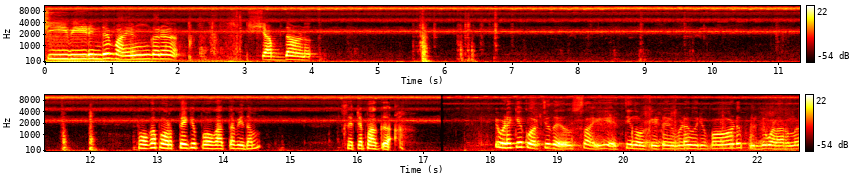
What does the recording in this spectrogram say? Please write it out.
ചീവീടിന്റെ ഭയങ്കര ശബ്ദമാണ് പുക പുറത്തേക്ക് പോകാത്ത വിധം സെറ്റപ്പാക്കുക ഇവിടേക്ക് കുറച്ച് ദിവസമായി എത്തി നോക്കിയിട്ട് ഇവിടെ ഒരുപാട് പുല്ല് വളർന്ന്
